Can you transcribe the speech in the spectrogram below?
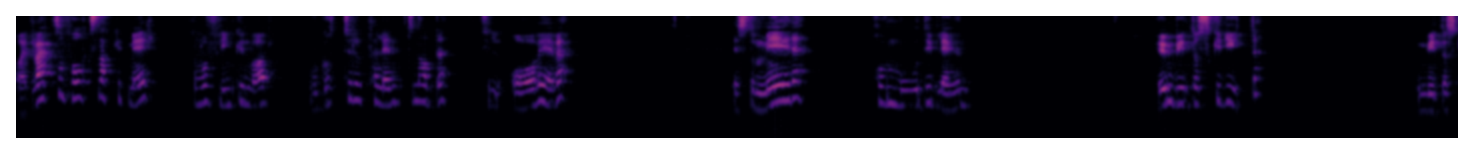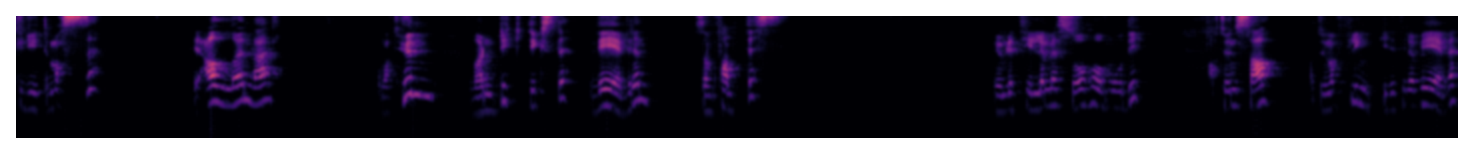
Og etter hvert som folk snakket mer om hvor flink hun var, hvor godt talent hun hadde til å veve, desto mer hovmodig ble hun. Hun begynte å skryte. Hun begynte å skryte masse til alle og enhver om at hun var den dyktigste veveren som fantes. Hun ble til og med så hovmodig at hun sa at hun var flinkere til å veve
